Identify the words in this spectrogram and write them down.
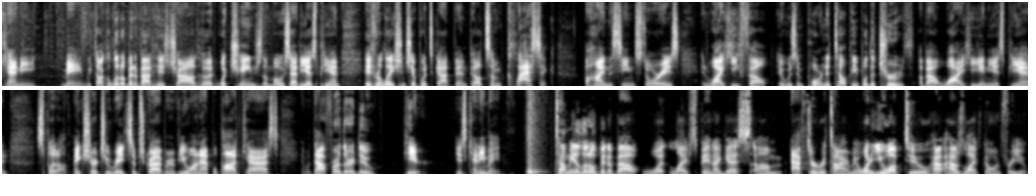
Kenny Mayne. We talk a little bit about his childhood, what changed the most at ESPN, his relationship with Scott Van Pelt, some classic behind the scenes stories, and why he felt it was important to tell people the truth about why he and ESPN split up. Make sure to rate, subscribe, and review on Apple Podcasts. And without further ado, here is Kenny Mayne. Tell me a little bit about what life's been, I guess, um, after retirement. What are you up to? How, how's life going for you?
